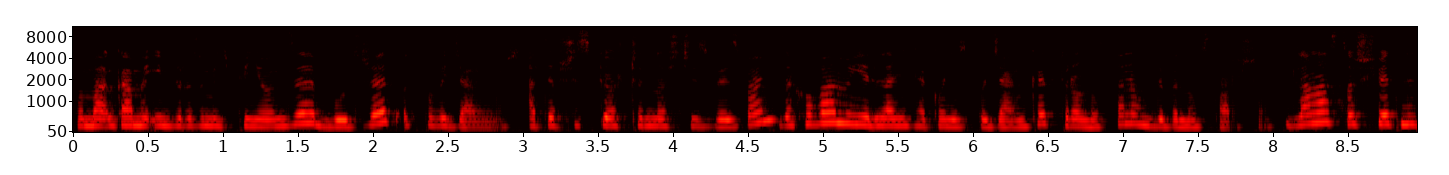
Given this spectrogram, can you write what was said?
Pomagamy im zrozumieć pieniądze, budżet, odpowiedzialność. A te wszystkie oszczędności z wyzwań zachowamy je dla nich jako niespodziankę, którą dostaną, gdy będą starsze. Dla nas to świetny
